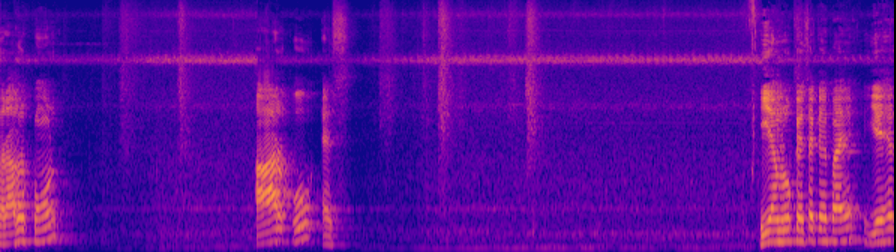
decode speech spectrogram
बराबर कोण आर ओ एस ये हम लोग कैसे कह पाए? ये है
